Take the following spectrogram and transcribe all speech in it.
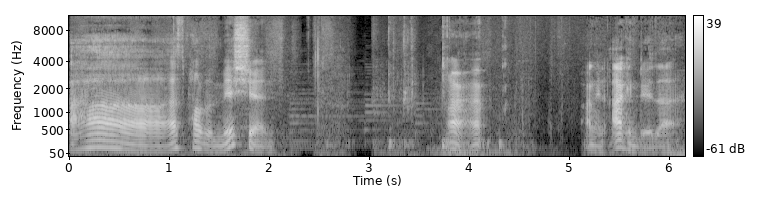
Ah, that's part of a mission. Alright. I mean, I can do that.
